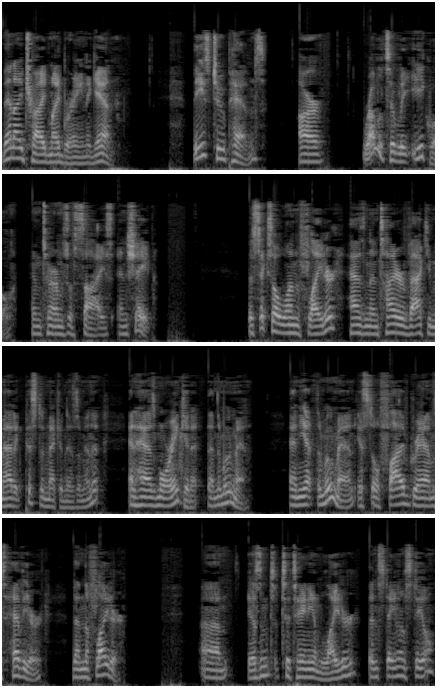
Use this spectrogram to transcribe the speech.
Then I tried my brain again. These two pens are relatively equal in terms of size and shape. The 601 Flighter has an entire vacuumatic piston mechanism in it and has more ink in it than the Moonman. And yet the Moonman is still 5 grams heavier than the Flighter. Um, isn't titanium lighter than stainless steel?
